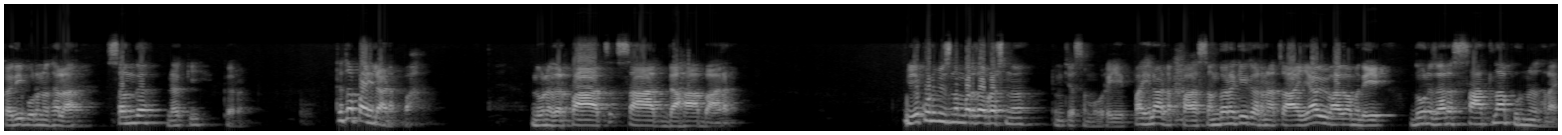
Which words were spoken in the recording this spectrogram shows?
कधी पूर्ण झाला? संगणकीकरण. त्याचा पहिला टप्पा. दोन हजार पाच सात दहा बारा. एकोणवीस नंबरचा प्रश्न. तुमच्यासमोर आहे पहिला टप्पा संगणकीकरणाचा या विभागामध्ये दोन हजार सातला पूर्ण झालाय.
